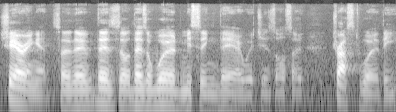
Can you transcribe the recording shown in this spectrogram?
sharing it. So there, there's, a, there's a word missing there, which is also trustworthy.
